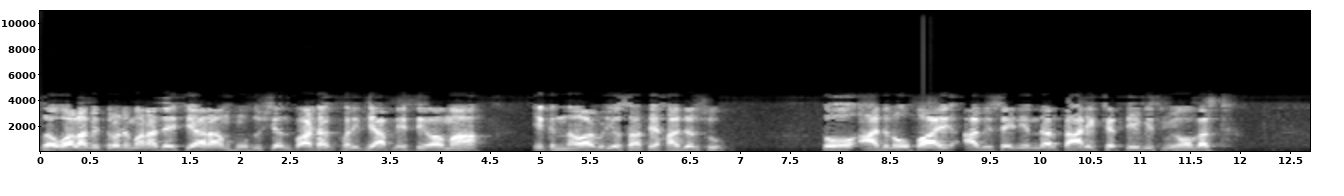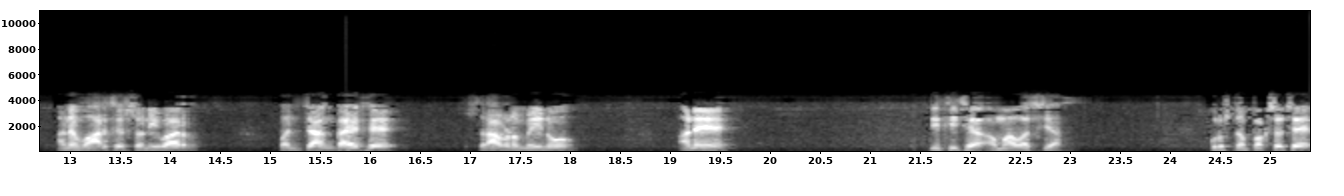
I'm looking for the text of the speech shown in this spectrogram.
સૌ વાલા મિત્રોને મારા જય સિયારામ. હું દુષ્યંત પાઠક. ફરીથી આપની સેવામાં એક નવા વીડિયો સાથે હાજર છું. તો આજનો ઉપાય, આ વિષયની અંદર તારીખ છે ત્રેવીસમી ઓગસ્ટ અને વાર છે શનિવાર. પંચાંગ કહે છે શ્રાવણ મહિનો અને તિથિ છે અમાવસ્યા. કૃષ્ણ પક્ષ છે,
